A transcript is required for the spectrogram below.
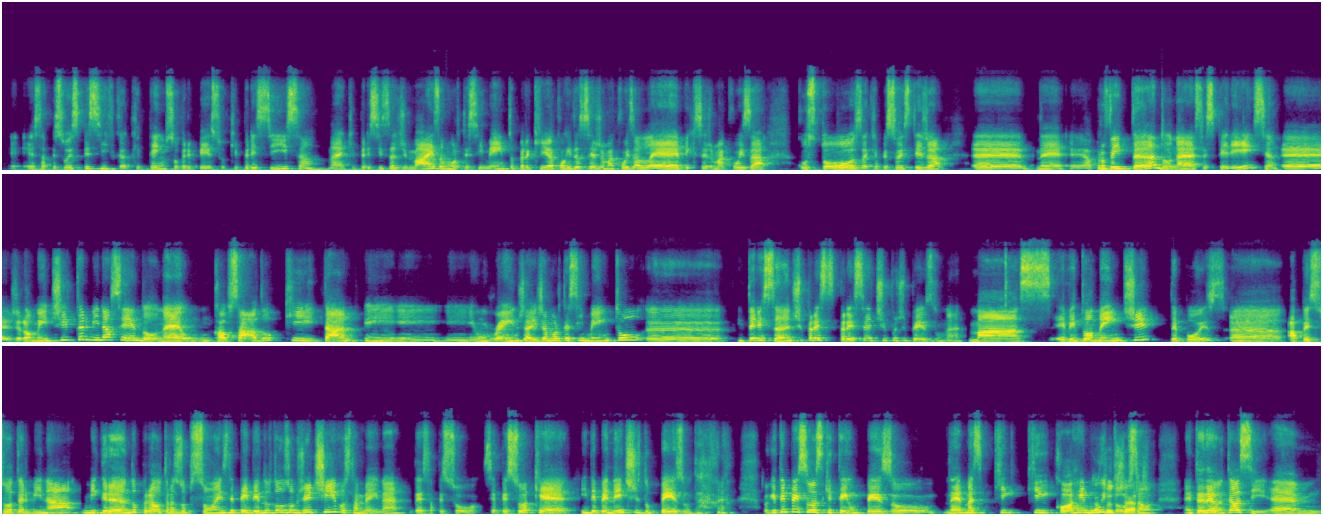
essa pessoa específica que tem um sobrepeso, que precisa, né, que precisa de mais amortecimento para que a corrida seja uma coisa leve, que seja uma coisa gostosa, que a pessoa esteja é, né, é, aproveitando né, essa experiência, é, geralmente termina sendo né, um, um calçado que está em, em, em, um range aí de amortecimento é, interessante para esse, esse tipo de peso, né? Mas eventualmente depois uh, a pessoa termina migrando para outras opções, dependendo dos objetivos também, né? Dessa pessoa. Se a pessoa quer, independente do peso, tá? porque tem pessoas que têm um peso, né? Mas que, que correm tá muito, tá são, entendeu? Então, assim, é,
